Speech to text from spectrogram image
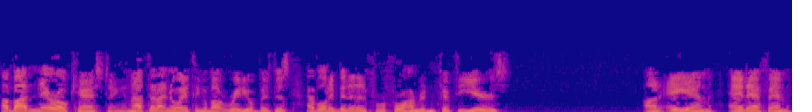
about narrowcasting. And not that I know anything about radio business. I've only been in it for 450 years. On AM and FM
